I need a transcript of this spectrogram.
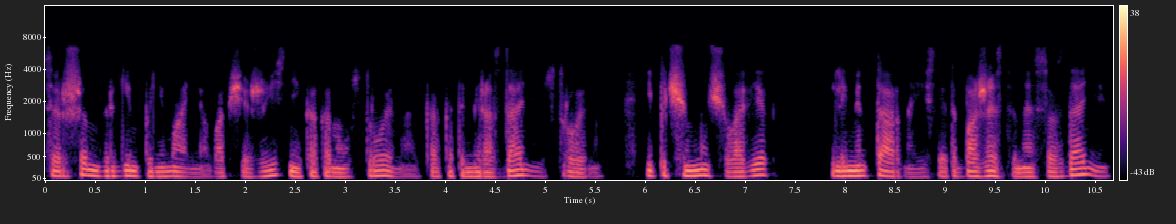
совершенно другим пониманием вообще жизни, как оно устроено, как это мироздание устроено, и почему человек элементарно, если это божественное создание,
